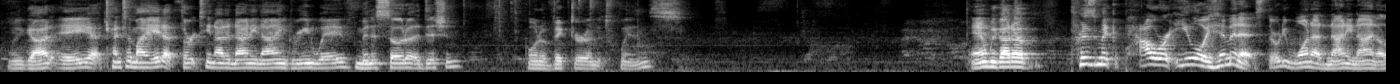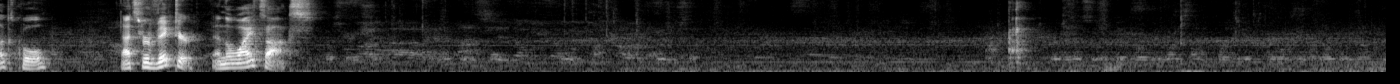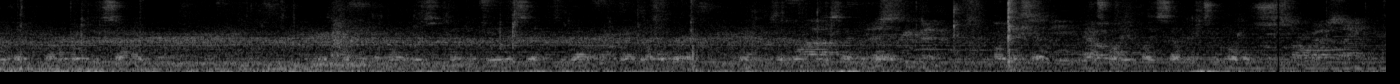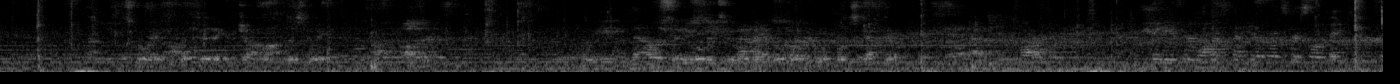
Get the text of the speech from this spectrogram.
We got a Kenta Maeda at 13 out of 99 Green Wave Minnesota edition. Going to Victor and the Twins. And we got a Prismic Power Eloy Jimenez, 31 out of 99. That looks cool. That's for Victor and the White Sox.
